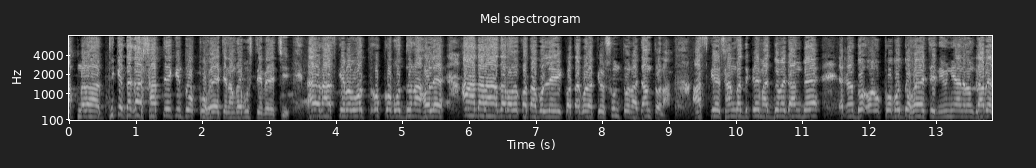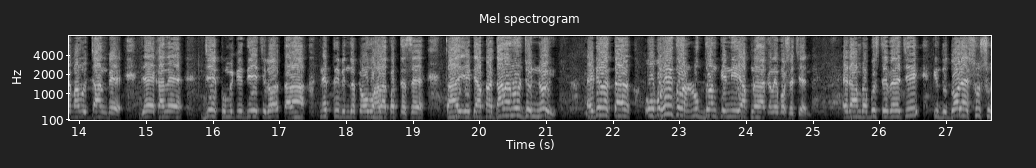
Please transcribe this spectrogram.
আপনারা টিকে থাকার সাথে কিন্তু ঐক্য হয়েছেন, আমরা বুঝতে পেরেছি। কারণ আজকে ঐক্যবদ্ধ না হলে আলাদা আলাদা ভাবে কথা বললে এই কথাগুলো কেউ শুনতো না, জানতো না। আজকে সাংবাদিকের মাধ্যমে জানবে, এখানে ঐক্যবদ্ধ হয়েছে ইউনিয়ন এবং গ্রামের মানুষ জানবে যে এখানে যে কমিটি দিয়েছিল, তারা নেতৃবৃন্দকে অবহেলা করতেছে। তাই এটা আপনার জানানোর জন্যই এটাও একটা অবহিত লোকজনকে নিয়ে আপনারা এখানে বসেছেন। এটা আমরা বুঝতে পেরেছি, কিন্তু সুস-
